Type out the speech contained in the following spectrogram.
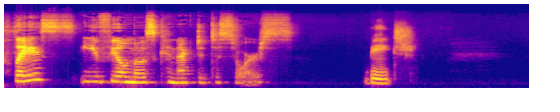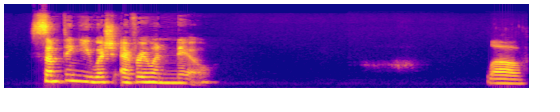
Place you feel most connected to source? Beach. Something you wish everyone knew? Love.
